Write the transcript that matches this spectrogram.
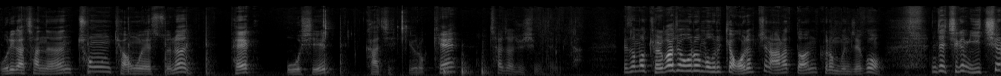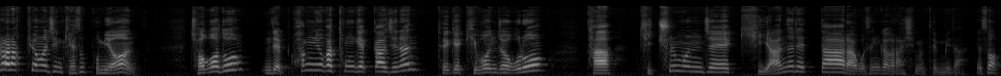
우리가 찾는 총 경우의 수는 150가지 이렇게 찾아주시면 됩니다. 그래서 뭐 결과적으로 뭐 그렇게 어렵진 않았던 그런 문제고 이제 지금 이 7월 학평을 지금 계속 보면 적어도 이제 확률과 통계까지는 되게 기본적으로 다 기출문제에 기한을 했다라고 생각을 하시면 됩니다. 그래서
